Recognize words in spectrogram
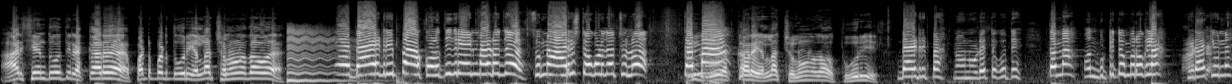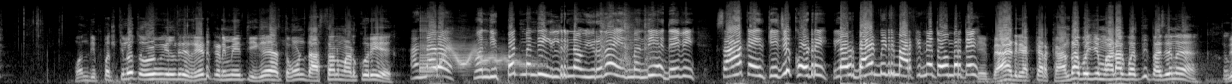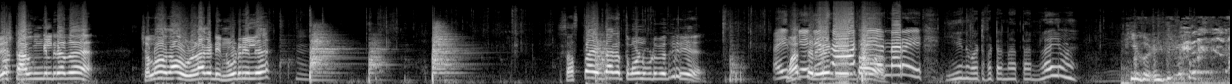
ಆರ್ಸಿ ಏನ್ ತಗೋತೀರಿ ಅಕ್ಕಾರ. ಪಟ್ ಪಟ್ ತಗೋರಿ ಎಲ್ಲಾ ಚಲೋ ಅದಾವ. ಏ ಬ್ಯಾಡ್ರಿಪ್ಪ ಕೊಳ್ತಿದ್ರೆ ಏನ್ ಮಾಡೋದು? ಸುಮ್ಮನೆ ಆರಿಸ್ ತಗೊಳ್ದ ಚಲೋ. ತಮ್ಮ. ಅಕ್ಕಾರ ಎಲ್ಲಾ ಚಲೋ ಅದಾವ ತೋರಿ ಬ್ಯಾಡ್ರಿಪ್ಪ ನಾವ್ ನೋಡೇ ತಗೋತಿ ತಮ್ಮ ಒಂದ್ ಬುಟ್ಟಿ ತೊಂಬರೋಗ್ಲಾ? ಹಿಡಾಕಿವ್ನ ಒಂದ್ ಇಪ್ಪತ್ತು ಕಿಲೋ ತಗೋಬೇಕಿಲ್ರಿ ರೇಟ್ ಕಡಿಮೆ ಐತಿ ಈಗ ತಗೊಂಡ್ ದಾಸ್ತಾನ ಮಾಡ್ಕೋರಿ. ಅಣ್ಣಾರ ಒಂದ್ ಇಪ್ಪತ್ ಮಂದಿ ಇಲ್ರಿ ನಾವ್ ಇರೋದ ಐದ್ ಮಂದಿ ಅದೇವಿ. ಸಾಕ್ ಐದ್ ಕೆಜಿ ಕೊಡ್ರಿ ಇಲ್ಲ ಅವ್ರ ಬ್ಯಾಡ್ ಬಿಡ್ರಿ ಮಾರ್ಕೆಟ್ನ ತಗೊಂಬರ್ತೇವೆ. ಏ ಬ್ಯಾಡ್ರಿ ಅಕ್ಕಾರ ಕಾಂದಾ ಬಜ್ಜಿ ಮಾಡಕ್ ಬರ್ತಿತ್ತು ಅದೇನ ವೇಸ್ಟ್ ಆಗಂಗಿಲ್ರಿ ಅದ. ಚಲೋ ಅದಾವ ಉಳ್ಳಾಗಡ್ಡಿ ನೋಡ್ರಿ ಇಲ್ಲಿ. ಸಸ್ತಾ ಇದ್ದಾಗ ತಗೊಂಡ್ ಬಿಡ್ಬೇಕ್ರಿ. ಐದ್ ಮತ್ತೆ ಕೆಜಿ rate ಸಾಕ್ರಿ ಇರ್ತಾವ. ಅಣ್ಣಾರ. ಏನ್ ವಟ್ ವಟ ತನ್ಲ ಇವ?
